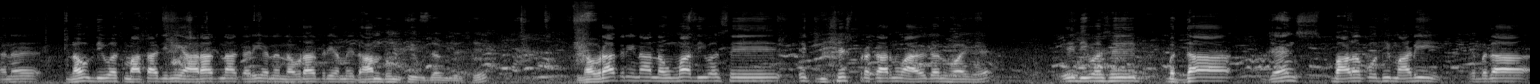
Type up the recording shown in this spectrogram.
અને નવ દિવસ માતાજીની આરાધના કરી અને નવરાત્રિ અમે ધામધૂમથી ઉજવીએ છીએ. નવરાત્રિના નવમા દિવસે એક વિશેષ પ્રકારનું આયોજન હોય છે. એ દિવસે બધા જેન્ટ્સ બાળકોથી માંડી એ બધા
